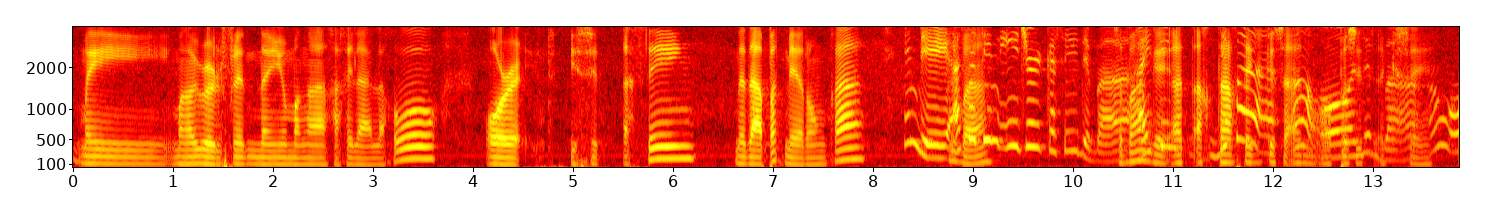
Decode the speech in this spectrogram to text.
may mga girlfriend na yung mga kakilala ko? Or is it a thing na dapat meron ka? Hindi, as a Diba? teenager kasi, di ba? Sa bagay, I think, at attracted di ba, ka sa ano, oo, opposite di ba? sex eh. Oo,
